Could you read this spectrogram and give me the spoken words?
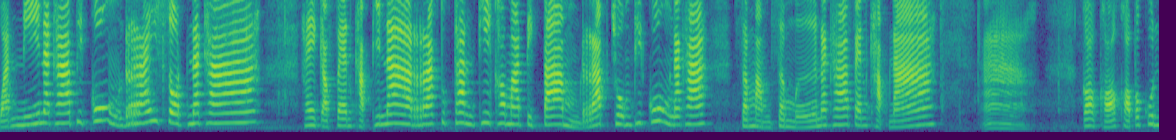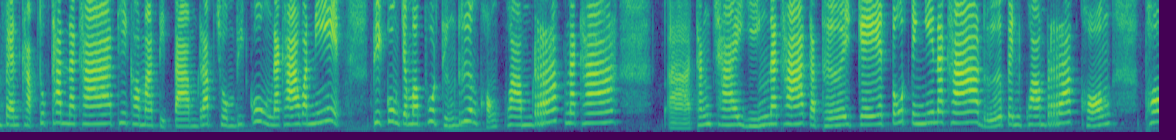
วันนี้นะคะพี่กุ้งไร้สดนะคะ ให้กับแฟนคลับที่น่ารักทุกท่านที่เข้ามาติดตาม รับชมพี่กุ้งนะคะ สม่ำเสมอนะคะ แฟนคลับนะอ่าก็ขอขอบพระคุณแฟนคลับทุกท่านนะคะ ที่เข้ามาติดตามรับชมพี่กุ้งนะคะ วันนี้พี่กุ้งจะมาพูดถึงเรื่องของความรักนะคะ ทั้งชายหญิงนะคะกระเทยเกยตุ๊ดอย่างนี้นะคะ หรือเป็นความรักของพ่อ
